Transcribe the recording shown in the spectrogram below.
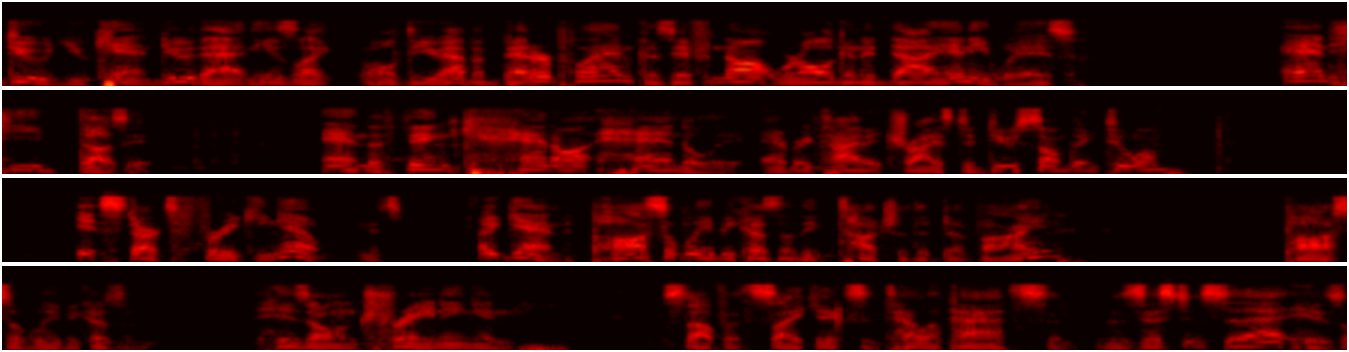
dude, you can't do that. And he's like, well, do you have a better plan? Because if not, we're all going to die anyways. And he does it. And the thing cannot handle it. Every time it tries to do something to him, it starts freaking out. And it's again possibly because of the touch of the divine, possibly because of his own training and stuff with psychics and telepaths and resistance to that, his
